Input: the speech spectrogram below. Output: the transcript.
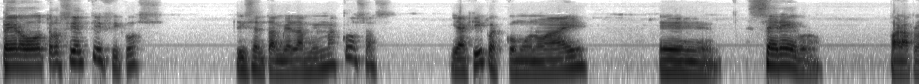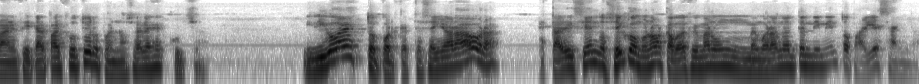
Pero otros científicos dicen también las mismas cosas. Y aquí, pues como no hay eh, cerebro para planificar para el futuro, pues no se les escucha. Y digo esto porque este señor ahora está diciendo, sí, como no, acabo de firmar un memorando de entendimiento para 10 años.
